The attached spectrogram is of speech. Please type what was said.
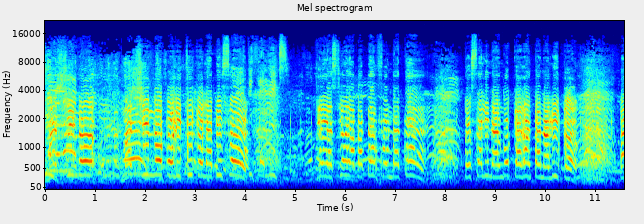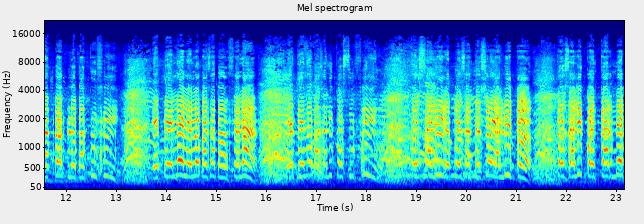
Machine, machine politique na biso. Création ya ba père fondateur. Tosali na yango 40 ans na lutte. Ba peuple bakufi. Ebele lelo baza ba orphelins. Ebele bazali ko souffrir. Tosali représentation ya lutte. Tozali ko incarner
